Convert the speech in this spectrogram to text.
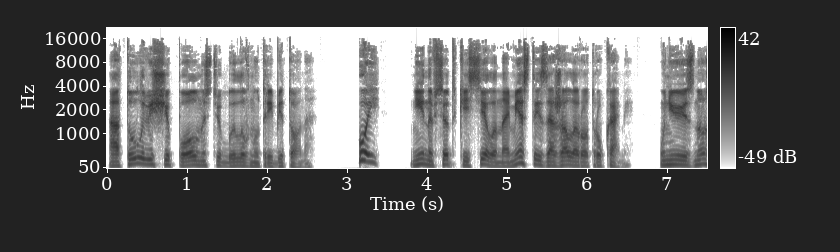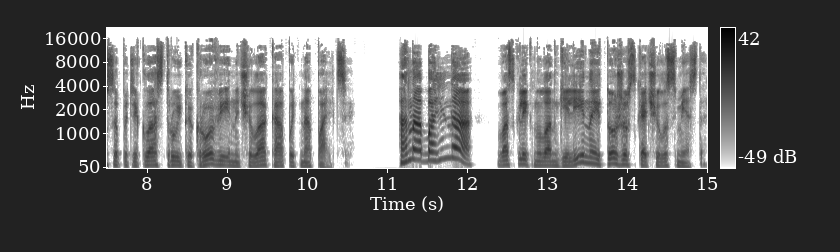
а туловище полностью было внутри бетона. «Ой!» Нина все-таки села на место и зажала рот руками. У нее из носа потекла струйка крови и начала капать на пальцы. «Она больна!» — воскликнула Ангелина и тоже вскочила с места.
